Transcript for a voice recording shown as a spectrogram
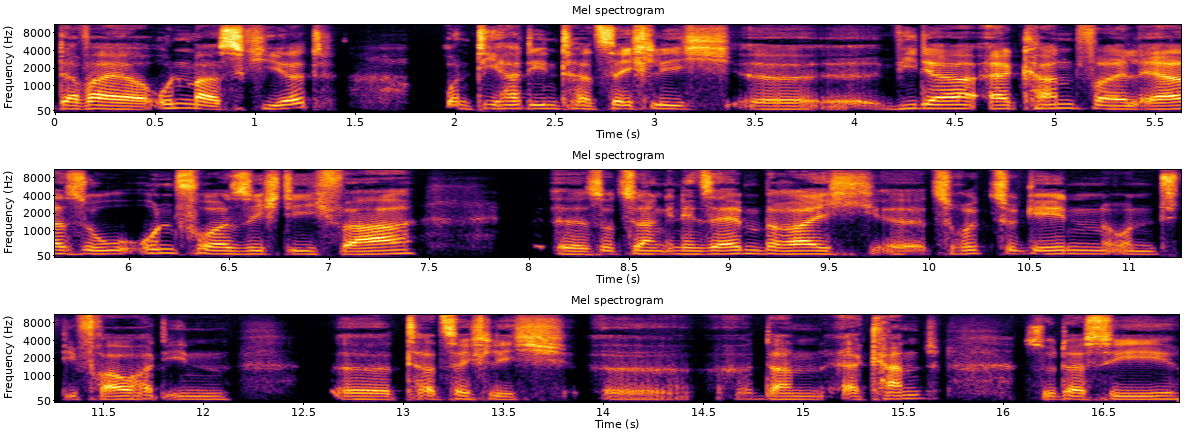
da war er unmaskiert und die hat ihn tatsächlich äh, wiedererkannt, weil er so unvorsichtig war, äh, sozusagen in denselben Bereich äh, zurückzugehen. Und die Frau hat ihn äh, tatsächlich äh, dann erkannt, so dass sie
